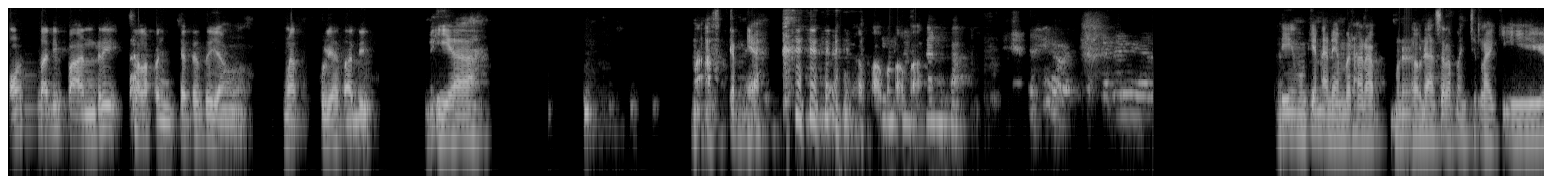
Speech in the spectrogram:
Oh, tadi Pak Andri salah pencet itu yang mat kuliah tadi. Iya. Maafkan ya. Nggak apa-apa, Pak. Pak. Jadi mungkin ada yang berharap mudah-mudahan salah pencet lagi.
